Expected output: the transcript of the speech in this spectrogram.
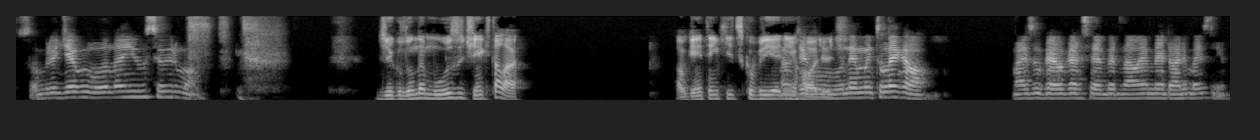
Sobre o Diego Luna e o seu irmão. Diego Luna Muso tinha que estar tá lá. Alguém tem que descobrir ele não, em Hollywood. O Luna é muito legal. Mas o Gael Garcia Bernal é melhor e mais lindo.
